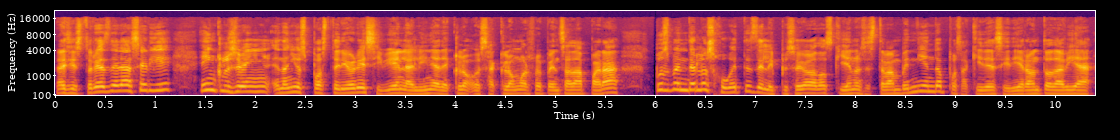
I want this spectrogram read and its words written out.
las historias de la serie, e inclusive en, años posteriores, si bien la línea de Clone, o sea, Clone Wars fue pensada para pues vender los juguetes del episodio 2 que ya nos estaban vendiendo, pues aquí decidieron todavía,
